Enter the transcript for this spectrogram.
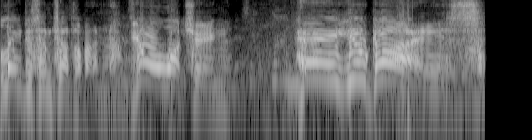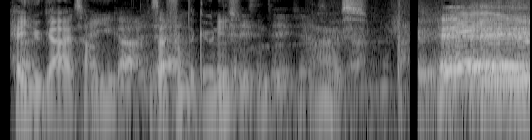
Uh, Ladies and gentlemen, you're watching HeyUGuys! Hey, you guys, huh? Hey, you guys. Is that from the Goonies? It is indeed, yeah. Nice. Hey,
